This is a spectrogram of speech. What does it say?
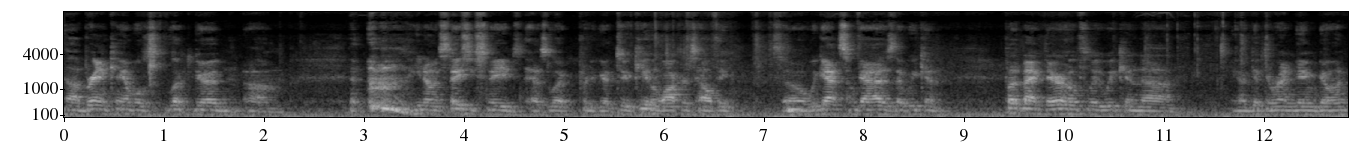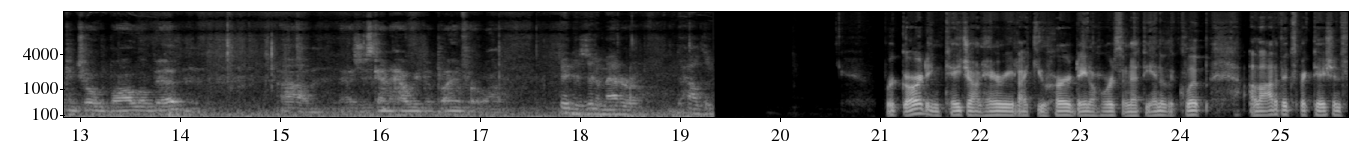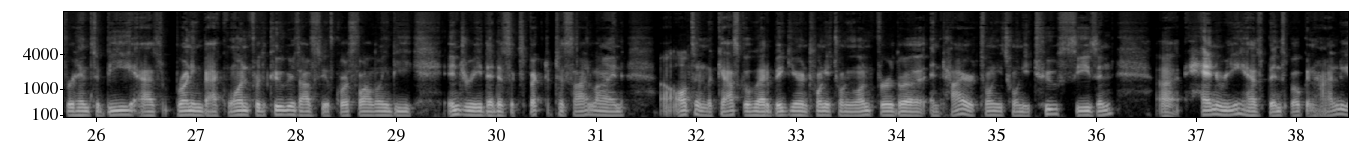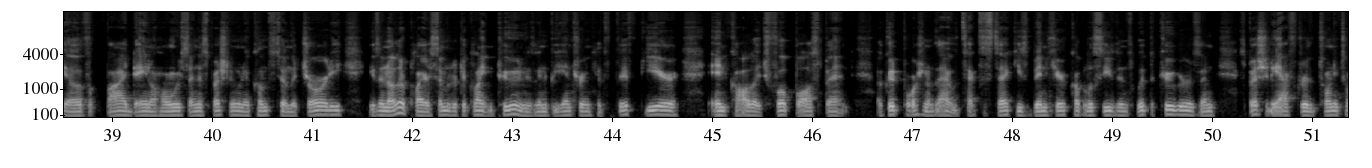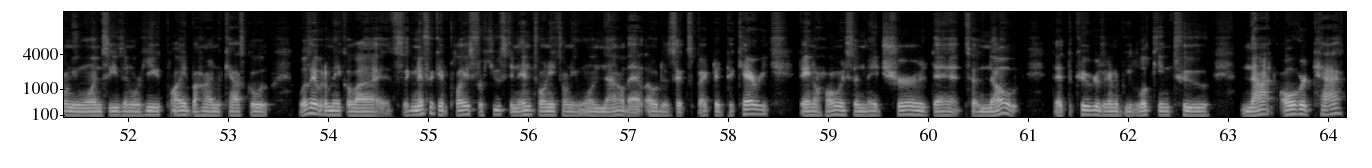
Uh, Brandon Campbell's looked good. Um, you know, and Stacy Sneed has looked pretty good too. Keelan Walker's healthy, so we got some guys that we can put back there. Hopefully, we can uh, you know get the run game going, control the ball a little bit. And, um, that's just kind of how we've been playing for a while. Then is it a matter of how the regarding Ta'Zhawn Henry, like you heard Dana Holgorsen at the end of the clip, a lot of expectations for him to be as running back one for the Cougars. Obviously, of course, following the injury that is expected to sideline uh, Alton McCaskill, who had a big year in 2021 for the entire 2022 season. Uh, Henry has been spoken highly of by Dana Holgorsen, especially when it comes to maturity. He's another player similar to Clayton Tune, who's going to be entering his fifth year in college football. Spent a good portion of that with Texas Tech. He's been here a couple of seasons with the Cougars, and especially after the 2021 season where he played behind McCaskill, was able to make a lot of significant plays for Houston in 2021. Now that load is expected to carry. Dana Holgorsen made sure that to note that the Cougars are going to be looking to not overtask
